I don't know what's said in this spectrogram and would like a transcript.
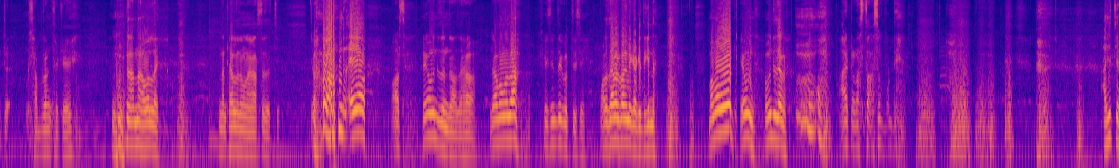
এটা সাবরাং থেকে। না না বললাই না, ঠেলা দেবো না, আমি আসতে যাচ্ছি। এই যাওয়া যায় হ্যাঁ। যা, মামা, যা। সেই চিন্তাই করতেছি। ওরা যাবার পারে না কাকে থেকে না। মামা ওট এমন অমিন যাবে। আর একটা রাস্তা আছে উপর দিয়ে। আসিচ্ছে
